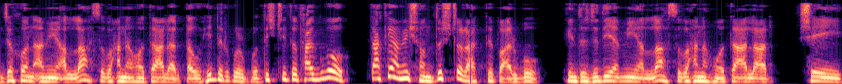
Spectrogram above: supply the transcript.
যখন আমি আল্লাহ সুবাহ তালার তাওহিদের উপর প্রতিষ্ঠিত থাকব, তাকে আমি সন্তুষ্ট রাখতে পারব। কিন্তু যদি আমি আল্লাহ সুবাহ তালার সেই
